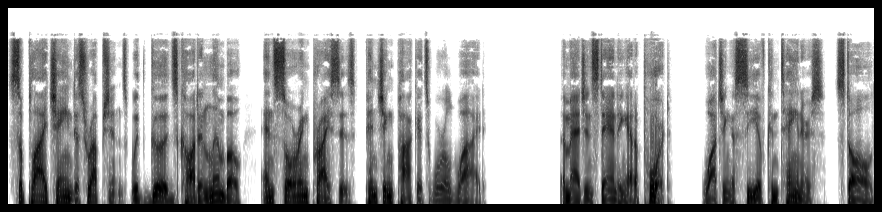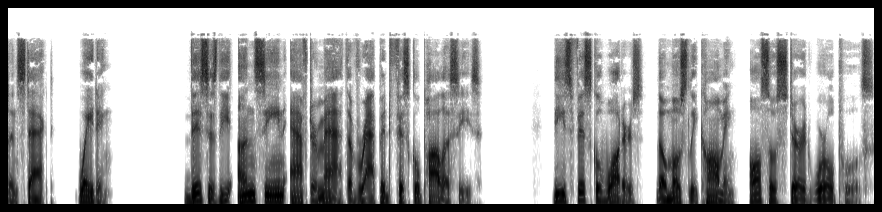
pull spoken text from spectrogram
Supply chain disruptions with goods caught in limbo and soaring prices pinching pockets worldwide. Imagine standing at a port, watching a sea of containers, stalled and stacked, waiting. This is the unseen aftermath of rapid fiscal policies. These fiscal waters, though mostly calming, also stirred whirlpools.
